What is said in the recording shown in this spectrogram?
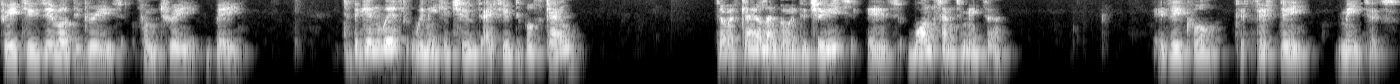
320 degrees from tree B. To begin with we need to choose a suitable scale. So the scale I'm going to choose is 1 centimetre is equal to 50 meters.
